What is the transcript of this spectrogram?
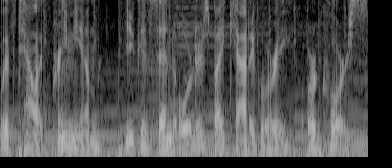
With Talech Premium, you can send orders by category or course.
